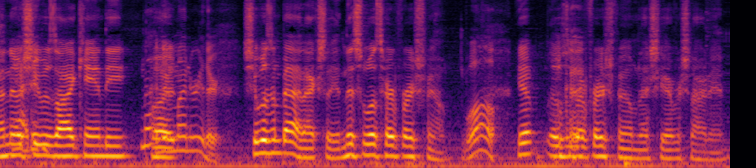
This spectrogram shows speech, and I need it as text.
I know Yeah, she didn't- was eye candy, No, I didn't mind her either. she wasn't bad actually. And this was her first film. Whoa. Yep, this Okay. was her first film that she ever starred in,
